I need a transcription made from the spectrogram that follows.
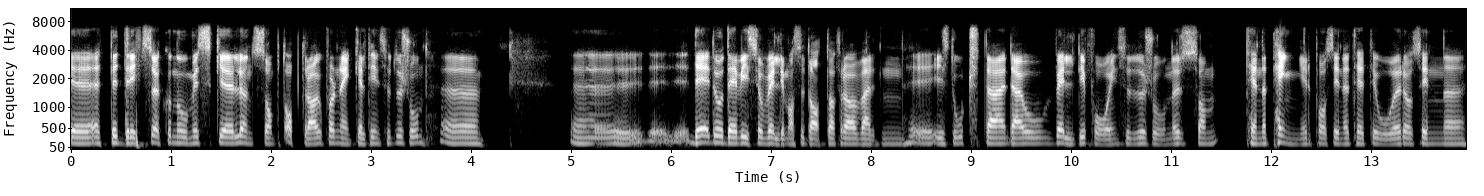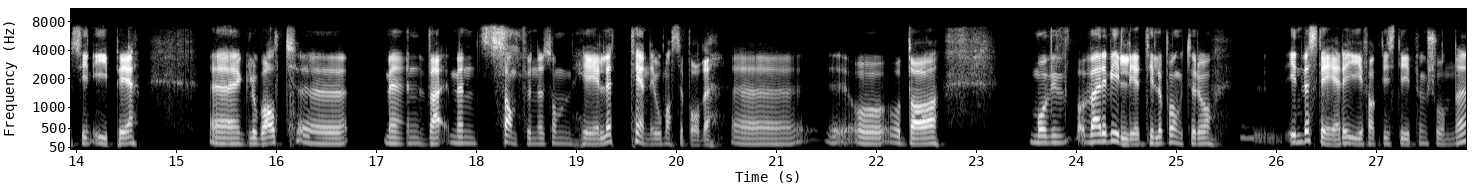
et bedriftsøkonomisk eh, lønnsomt oppdrag for den enkelte institusjon. Eh, eh, det, det, viser jo veldig masse data fra verden i stort. Det er, det er jo veldig få institusjoner som tjener penger på sine TTO-er og sin, sin IP globalt. Men, men, samfunnet som helhet tjener jo masse på det. og da må vi være villige til å punkter å investere i faktisk de funksjonene.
